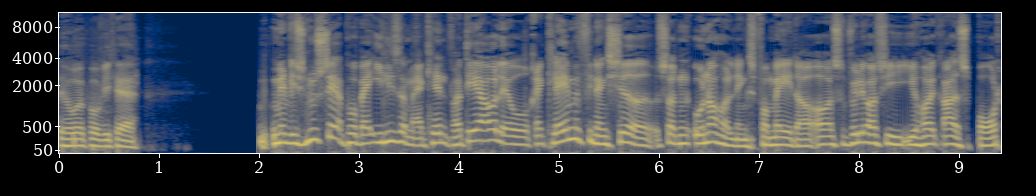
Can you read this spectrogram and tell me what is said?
Det håber jeg på, at vi kan, men hvis vi nu ser på, hvad I ligesom er kendt for, det er jo at lave reklamefinansieret sådan underholdningsformater, og selvfølgelig også i, i høj grad sport.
